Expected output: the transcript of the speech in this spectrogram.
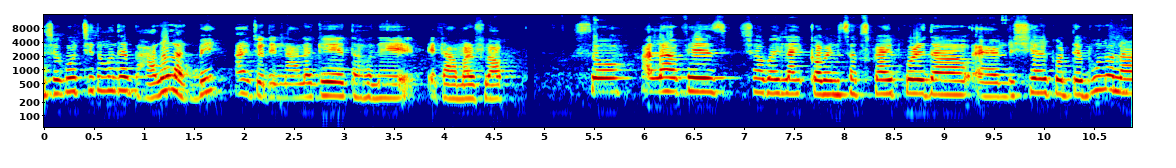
আশা করছি তোমাদের ভালো লাগবে, আর যদি না লাগে তাহলে এটা আমার ফ্লপ সো আল্লাহ হাফেজ। সবাই লাইক কমেন্ট সাবস্ক্রাইব করে দাও অ্যান্ড শেয়ার করতে ভুলো না।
